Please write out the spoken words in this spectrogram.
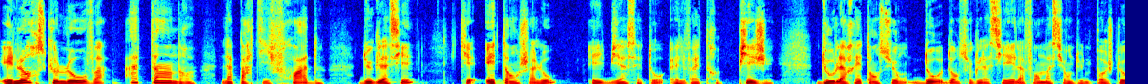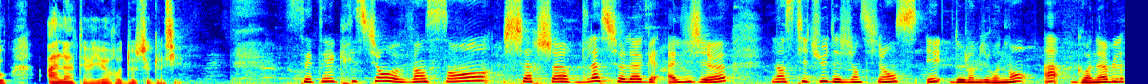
Et lorsque l'eau va atteindre la partie froide du glacier, qui est étanche à l'eau, eh bien cette eau, elle va être piégée. D'où la rétention d'eau dans ce glacier, la formation d'une poche d'eau à l'intérieur de ce glacier. C'était Christian Vincent, chercheur glaciologue à l'IGE, l'Institut des géosciences et de l'environnement à Grenoble,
